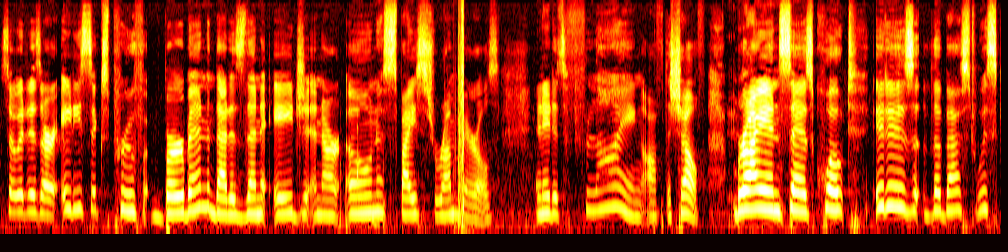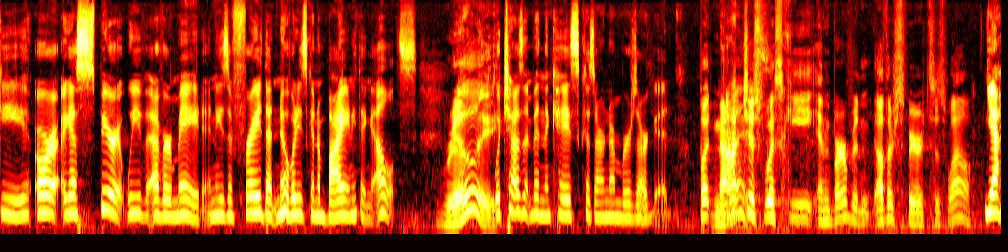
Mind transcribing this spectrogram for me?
So it is our 86 proof bourbon that is then aged in our own spiced rum barrels, and it is flying off the shelf. Brian says, "quote It is the best whiskey, or I guess spirit we've ever made," and he's afraid that nobody's going to buy anything else, Really? which hasn't been the case because our numbers are good. But not just whiskey and bourbon, other spirits as well. Yeah.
